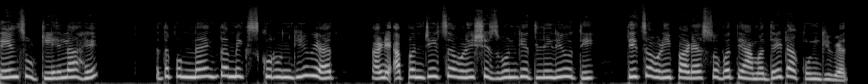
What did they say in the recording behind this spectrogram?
तेल सुटलेलं आहे. आता पुन्हा एकदा मिक्स करून घेऊयात आणि आपण जी चवळी शिजवून घेतलेली होती ती चवळी पाण्यासोबत यामध्ये टाकून घेऊयात.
